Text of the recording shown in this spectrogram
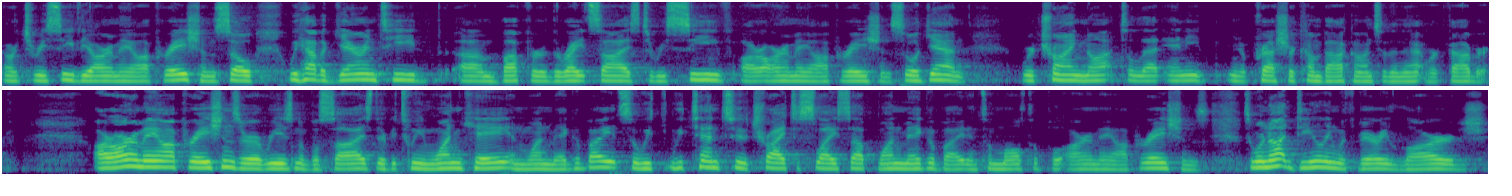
or to receive the RMA operation. So we have a guaranteed um, buffer the right size to receive our RMA operation. So again, we're trying not to let any you know, pressure come back onto the network fabric. Our RMA operations are a reasonable size. They're between 1K and 1 megabyte. So we, we tend to try to slice up 1 megabyte into multiple RMA operations. So we're not dealing with very large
